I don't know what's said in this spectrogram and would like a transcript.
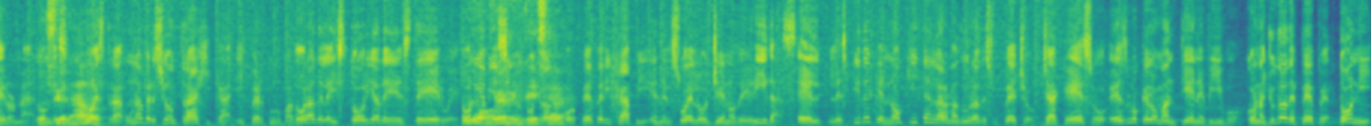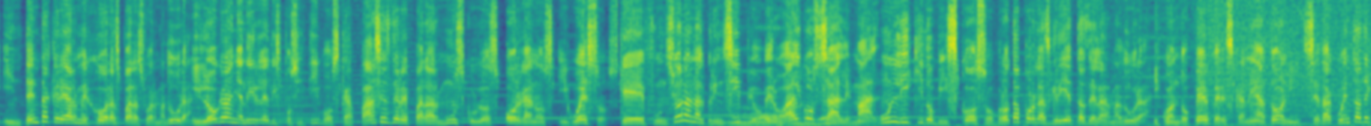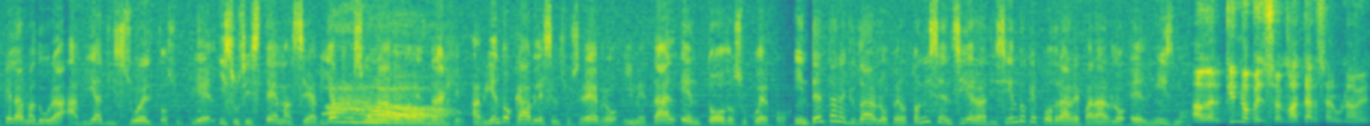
Iron Man, donde se muestra una versión trágica y perturbadora de la historia de este héroe. Tony había sido encontrado esa. por Pepper y Happy en el suelo lleno de heridas. Él les pide que no quiten la armadura de su pecho, ya que eso es lo que lo mantiene vivo. Con ayuda de Pepper, Tony intenta crear mejoras para su armadura y logra añadirle dispositivos capaces de reparar músculos, órganos y huesos, que funcionan al principio, pero algo sale mal. Un líquido viscoso brota por las grietas de la armadura y cuando Pepper escanea a Tony, se da cuenta de que la armadura había disuelto su piel y su sistema se había fusionado con el traje, habiendo cables en su cerebro y metal en todo su cuerpo. Intentan ayudarlo, pero Tony se encierra diciendo que podrá repararlo él mismo. A ver, ¿quién no pensó en matarse alguna vez?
